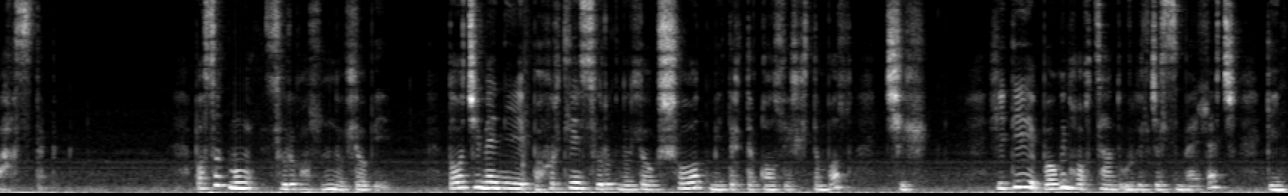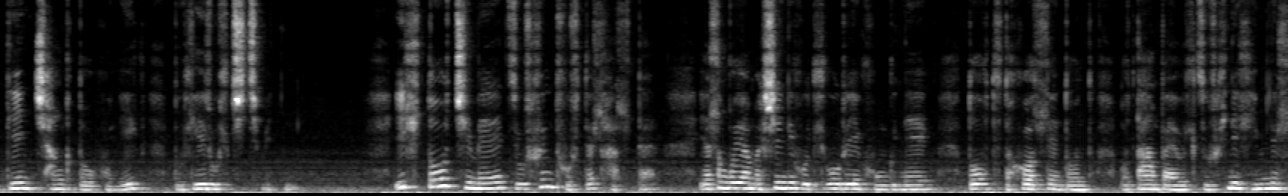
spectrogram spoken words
багасдаг. Бусад мөн сөрөг олон нөлөө бий. Дуу чимээний бохирдлын сөрөг нөлөөг шууд мэдэрдэг гол эрхтэн бол чих. Хэдий богино хугацаанд үргэлжилсэн байлаач гинтийн чанга дуу хүнийг дүлээрүүлчих мэднэ. Их дуу чимээ зүрхэнд хүртэл халтай. ялангуяа машины хөдөлгүүрийн хөнгөнээ дууд тохиоллын дунд удаан байвал зүрхний химнэл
